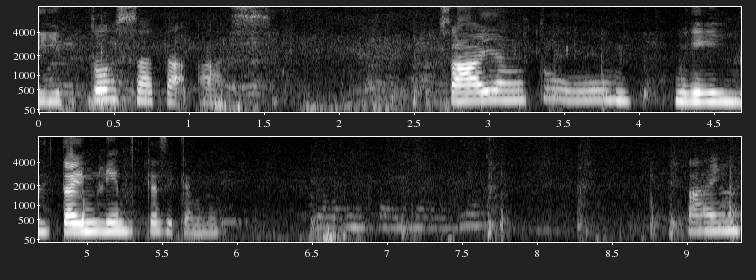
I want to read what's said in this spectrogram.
Dito sa taas. Sayang to. May time limit kasi kami. Time.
